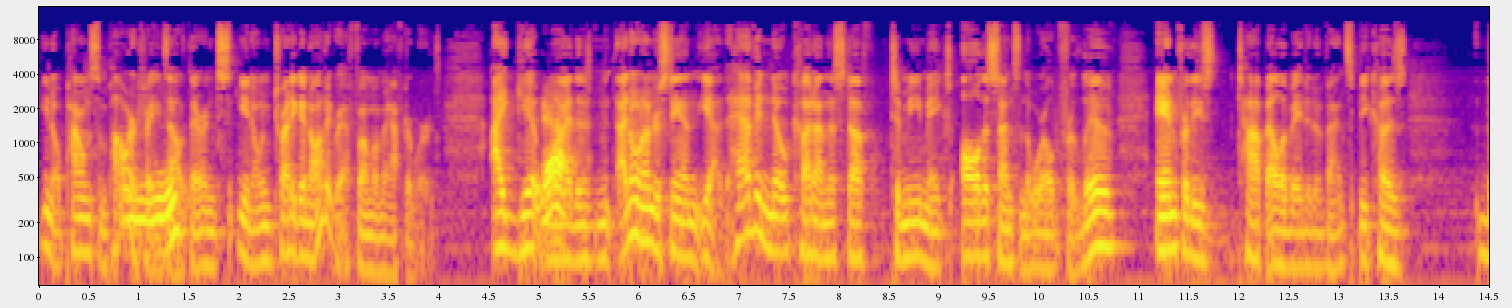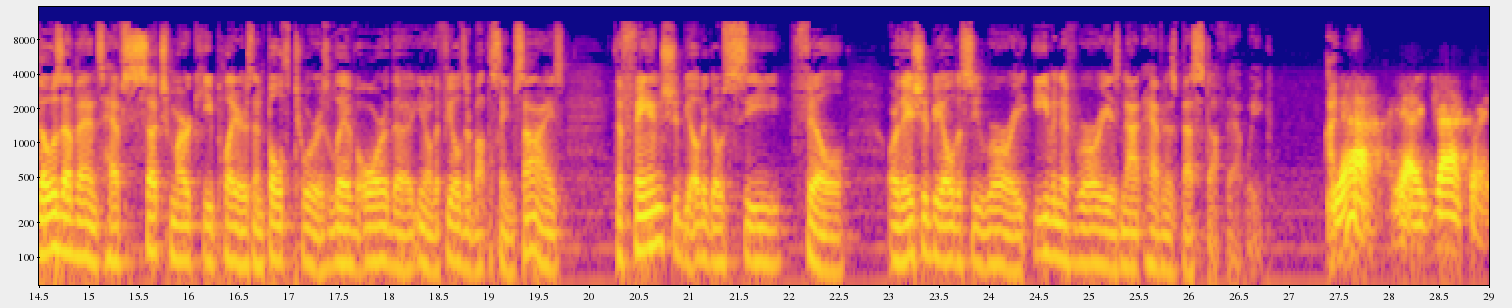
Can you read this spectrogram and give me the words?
you know, pound some power fades Mm-hmm. out there and you know and try to get an autograph from him afterwards. I get Yeah. why there's. I don't understand. Yeah, having no cut on this stuff to me makes all the sense in the world for live and for these top elevated events because those events have such marquee players and both tours live or the you know the fields are about the same size the fans should be able to go see phil or they should be able to see rory even if rory is not having his best stuff that week Yeah, yeah, exactly,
